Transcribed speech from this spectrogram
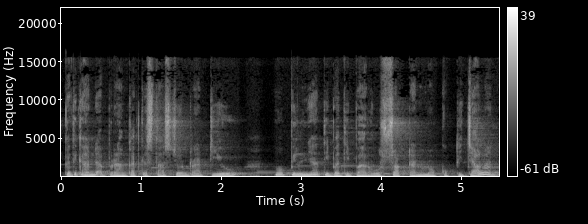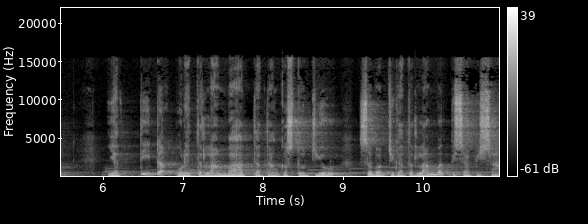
Ketika hendak berangkat ke stasiun radio, mobilnya tiba-tiba rusak dan mogok di jalan. Ia tidak boleh terlambat datang ke studio sebab jika terlambat bisa-bisa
